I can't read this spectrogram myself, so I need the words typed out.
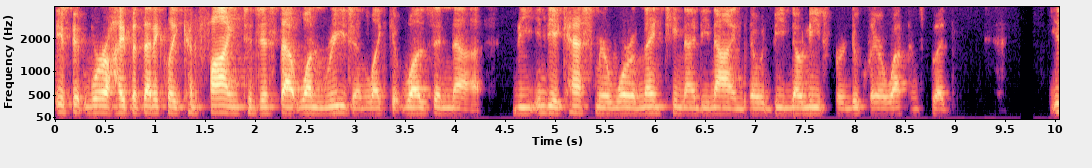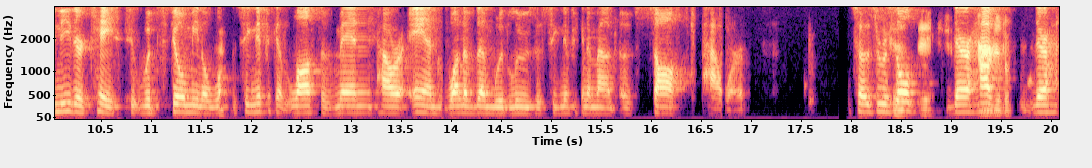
if it were hypothetically confined to just that one region, like it was in uh, the India-Kashmir War of 1999, there would be no need for nuclear weapons. But in either case, it would still mean a significant loss of manpower, and one of them would lose a significant amount of soft power. So as a result, there have there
